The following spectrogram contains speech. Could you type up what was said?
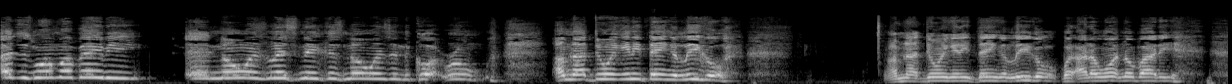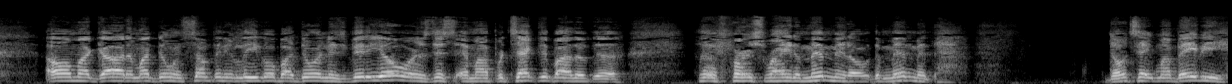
I just want my baby. And no one's listening because no one's in the courtroom. I'm not doing anything illegal. I'm not doing anything illegal, but I don't want nobody. Oh my God, am I doing something illegal by doing this video, or is this am I protected by the the, the First Right Amendment or the amendment? Don't take my baby.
